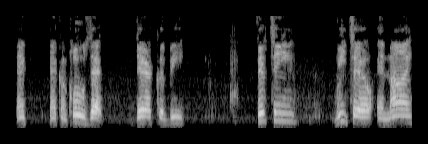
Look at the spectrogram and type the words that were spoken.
and and concludes that there could be 15 retail and 9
